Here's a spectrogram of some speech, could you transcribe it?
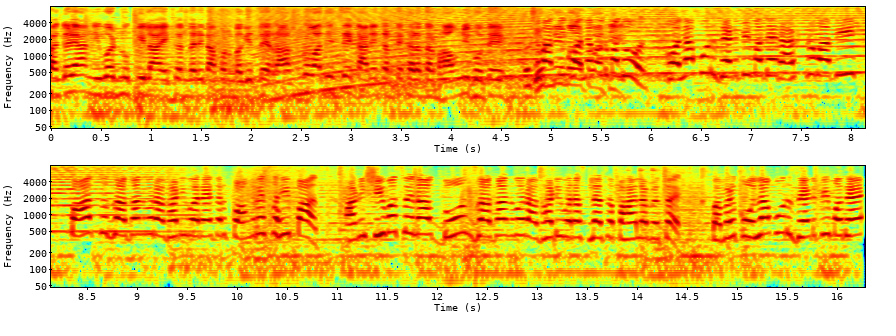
सगळ्या निवडणुकीला एकंदरीत आपण बघितले. राष्ट्रवादीचे कार्यकर्ते खरं तर भावनिक होते. कोल्हापूर झेडपी मध्ये राष्ट्रवादी पाच जागांवर आघाडीवर आहे तर काँग्रेसही पाच आणि शिवसेना दोन जागांवर आघाडीवर असल्याचं पाहायला मिळत आहे त्यामुळे कोल्हापूर झेडपी मध्ये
